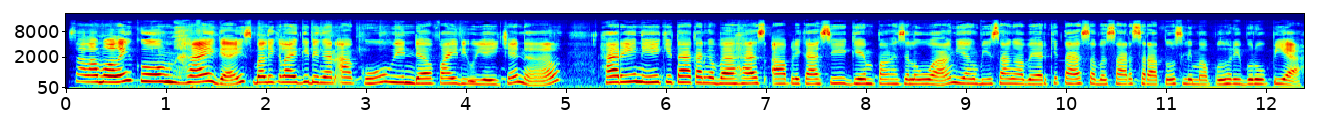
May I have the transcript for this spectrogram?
Assalamualaikum, hai guys, balik lagi dengan aku Winda Fai di Uye Channel. Hari ini kita akan ngebahas aplikasi game penghasil uang yang bisa ngebayar kita sebesar Rp150.000.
